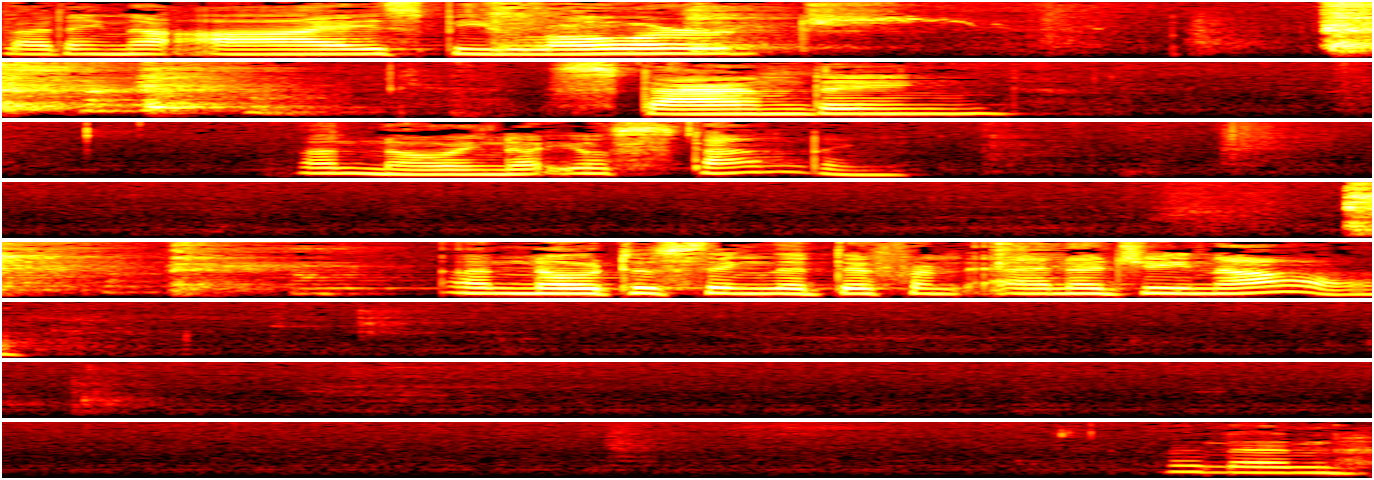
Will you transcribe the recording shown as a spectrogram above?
letting the eyes be lowered standing and knowing that you're standing. And noticing the different energy now. And then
